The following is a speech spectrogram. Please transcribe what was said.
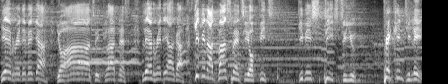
Your heart with gladness. Giving advancement to your feet. Giving speed to you. Breaking delay.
